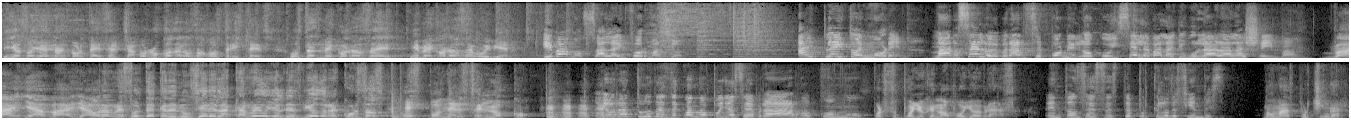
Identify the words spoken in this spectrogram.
y yo soy Hernán Cortés, el chaborruco de los ojos tristes. Usted me conoce y me conoce muy bien. Y vamos a la información. Hay pleito en Morena. Marcelo Ebrard se pone loco y se le va la yugular a la Sheinbaum. Vaya, vaya, ahora resulta que denunciar el acarreo y el desvío de recursos es ponerse loco. ¿Y ahora tú desde cuándo apoyas a Ebrard o cómo? Por supuesto que no apoyo a Ebrard. Entonces, este, ¿por qué lo defiendes? No más por chingar.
